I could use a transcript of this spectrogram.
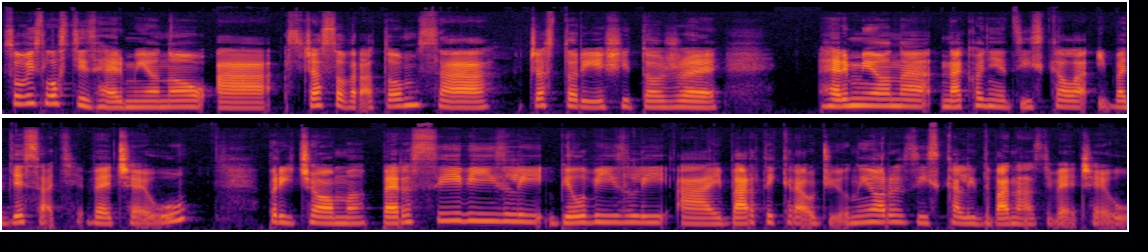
V súvislosti s Hermionou a s časovratom sa často rieši to, že Hermiona nakoniec získala iba 10 VČU, pričom Percy Weasley, Bill Weasley a aj Barty Crouch Jr. získali 12 VČU.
